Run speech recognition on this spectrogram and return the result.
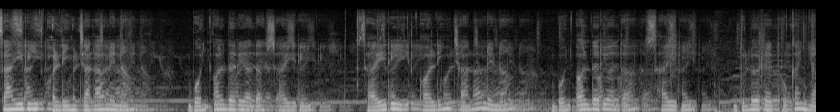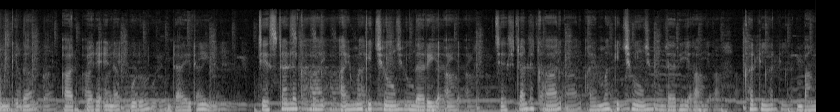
ᱥᱟᱭᱨᱤ ᱚᱞᱤᱧ ᱪᱟᱞᱟᱣ ᱞᱮᱱᱟ ᱵᱟᱹᱧ ᱚᱞ ᱫᱟᱲᱮᱭᱟᱫᱟ ᱥᱟᱭᱨᱤ ᱥᱟᱭᱨᱤ ᱚᱞᱤᱧ ᱪᱟᱞᱟᱣ ᱞᱮᱱᱟ ᱵᱟᱹᱧ ᱚᱞ ᱫᱟᱲᱮᱭᱟᱫᱟ ᱥᱟᱭᱨᱤ ᱫᱩᱞᱟᱹᱲ ᱨᱮ ᱫᱷᱳᱠᱟᱧ ᱧᱟᱢ ᱠᱮᱫᱟ ᱟᱨ ᱯᱮᱨᱮᱡ ᱮᱱᱟ ᱯᱩᱨᱟᱹ ᱰᱟᱭᱨᱤ ᱪᱮᱥᱴᱟ ᱞᱮᱠᱷᱟᱡ ᱟᱭᱢᱟ ᱠᱤᱪᱷᱩᱢ ᱫᱟᱲᱮᱭᱟᱜᱼᱟ ᱪᱮᱥᱴᱟ ᱞᱮᱠᱷᱟᱡ ᱟᱭᱢᱟ ᱠᱤᱪᱷᱩᱢ ᱫᱟᱲᱮᱭᱟᱜᱼᱟ ᱠᱷᱟᱹᱞᱤ ᱵᱟᱝ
